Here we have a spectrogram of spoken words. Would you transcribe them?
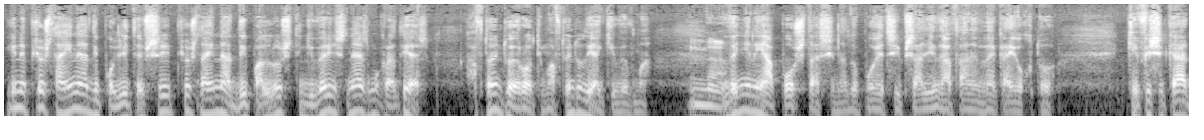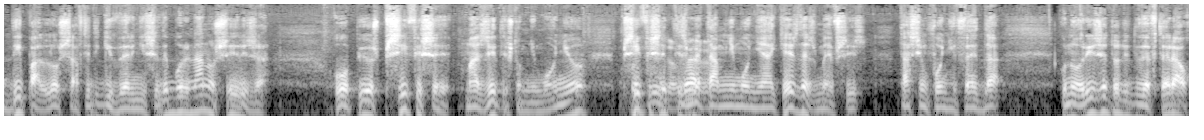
είναι ποιος θα είναι αντιπολίτευση, ποιος θα είναι αντίπαλος στην κυβέρνηση της Νέας Δημοκρατίας. Αυτό είναι το ερώτημα, αυτό είναι το διακύβευμα. Ναι. Δεν είναι η απόσταση, να το πω έτσι, η ψαλίδα θα είναι 10 ή 8. Και φυσικά αντίπαλος σε αυτή την κυβέρνηση δεν μπορεί να είναι ο ΣΥΡΙΖΑ, ο οποίος ψήφισε μαζί της το μνημόνιο, ψήφισε Σωστό, τις βέβαια. μεταμνημονιακές δεσμεύσεις, τα συμφωνηθέντα. Γνωρίζετε ότι τη Δευτέρα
